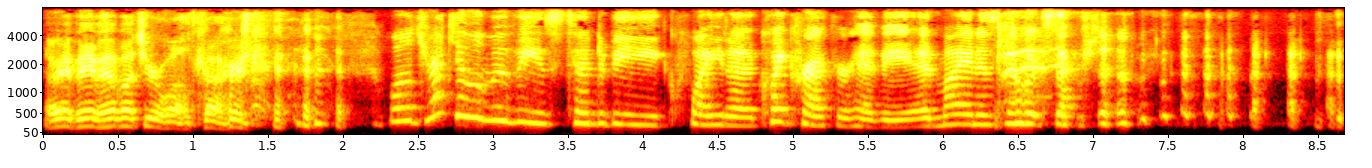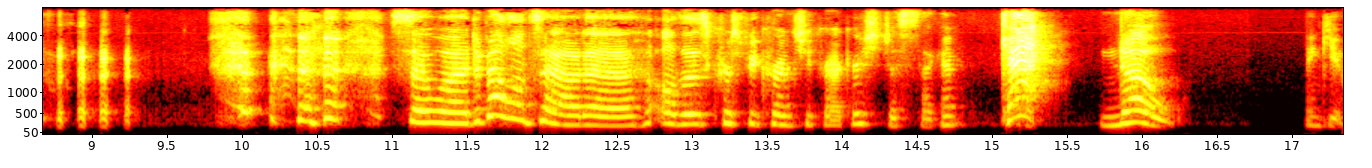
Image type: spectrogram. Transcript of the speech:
All right, babe, how about your wild card? Well, Dracula movies tend to be quite uh, quite cracker heavy, and mine is no exception. so uh, to balance out uh, all those crispy, crunchy crackers, just a second. Cat, no, thank you.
